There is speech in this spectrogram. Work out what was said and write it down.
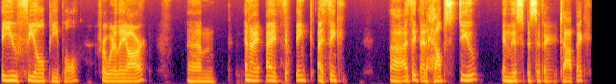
you feel people for where they are, um, and I I think I think uh, I think that helps you in this specific topic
